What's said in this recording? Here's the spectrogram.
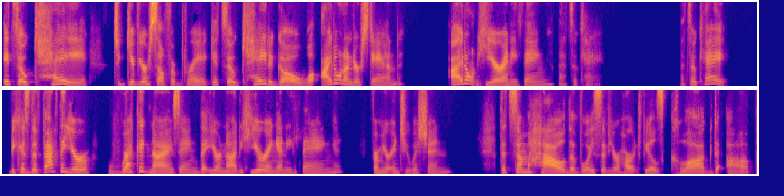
it's okay to give yourself a break. It's okay to go, Well, I don't understand. I don't hear anything. That's okay. That's okay. Because the fact that you're recognizing that you're not hearing anything from your intuition, that somehow the voice of your heart feels clogged up,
